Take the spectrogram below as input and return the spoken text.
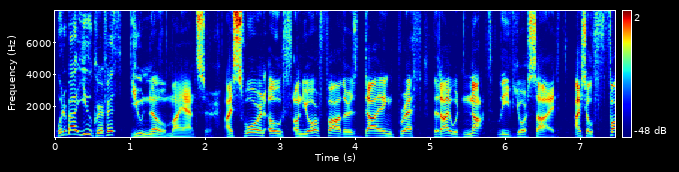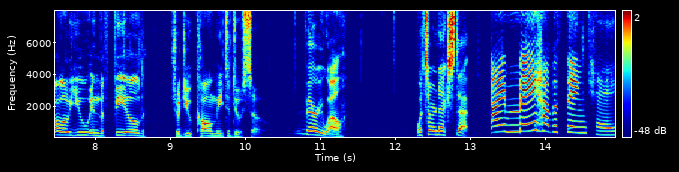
What about you, Griffith? You know my answer. I swore an oath on your father's dying breath that I would not leave your side. I shall follow you in the field should you call me to do so. Very well. What's our next step? I may have a thing, Kay.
